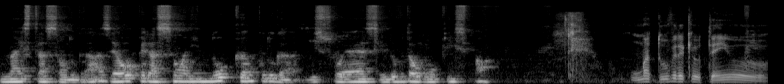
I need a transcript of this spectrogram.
na extração do gás, é a operação ali no campo do gás. Isso é, sem dúvida alguma, o principal. Uma dúvida que eu tenho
